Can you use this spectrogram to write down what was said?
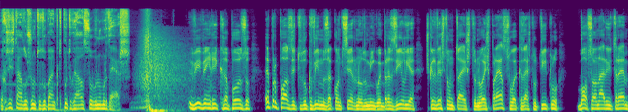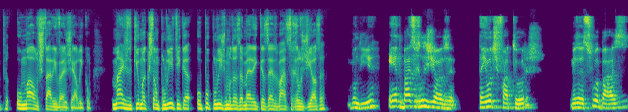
registado junto do Banco de Portugal sob o número 10. Vive Henrique Raposo. A propósito do que vimos acontecer no domingo em Brasília, escreveste um texto no Expresso a que deste o título Bolsonaro e Trump, o mal-estar evangélico. Mais do que uma questão política, o populismo das Américas é de base religiosa? Bom dia. É de base religiosa. Tem outros fatores, mas a sua base,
